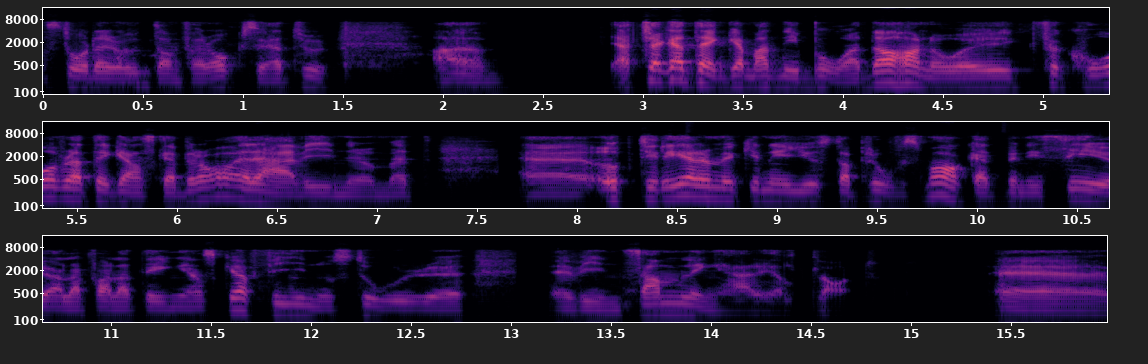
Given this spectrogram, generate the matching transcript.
står där utanför också. Jag tror... Uh, jag kan tänka mig att ni båda har nog förkovrat det ganska bra i det här vinrummet. Uh, upp till er hur mycket ni just har provsmakat, men ni ser ju i alla fall att det är en ganska fin och stor uh, vinsamling här helt klart. Uh,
